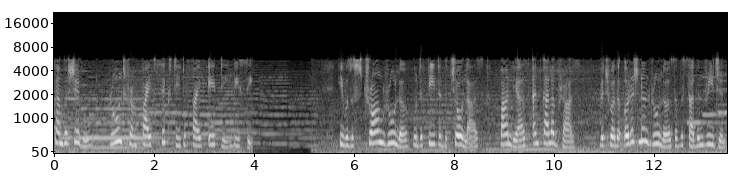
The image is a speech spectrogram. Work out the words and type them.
Sambhashivu ruled from 560 to 580 BC. He was a strong ruler who defeated the Cholas, Pandyas and Kalabhras, which were the original rulers of the southern region.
